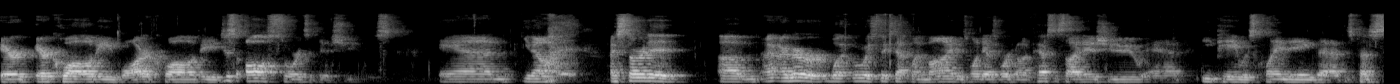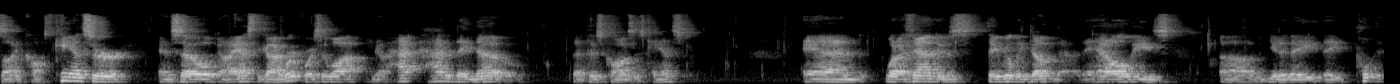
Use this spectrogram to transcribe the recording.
air, air quality, water quality, just all sorts of issues. And, you know, I started, um, I, I, remember what always sticks out in my mind is one day I was working on a pesticide issue and EPA was claiming that this pesticide caused cancer. And so I asked the guy I worked for, I said, well, you know, how, how do they know that this causes cancer? And what I found is they really don't know. They had all these, um, you know, they they put,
